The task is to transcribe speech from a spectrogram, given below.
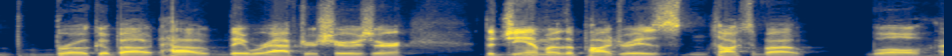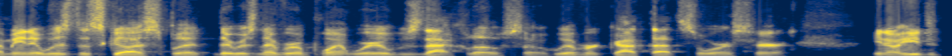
broke about how they were after Scherzer, the GM of the Padres talks about. Well, I mean, it was discussed, but there was never a point where it was that close. So whoever got that source, or you know, he did,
